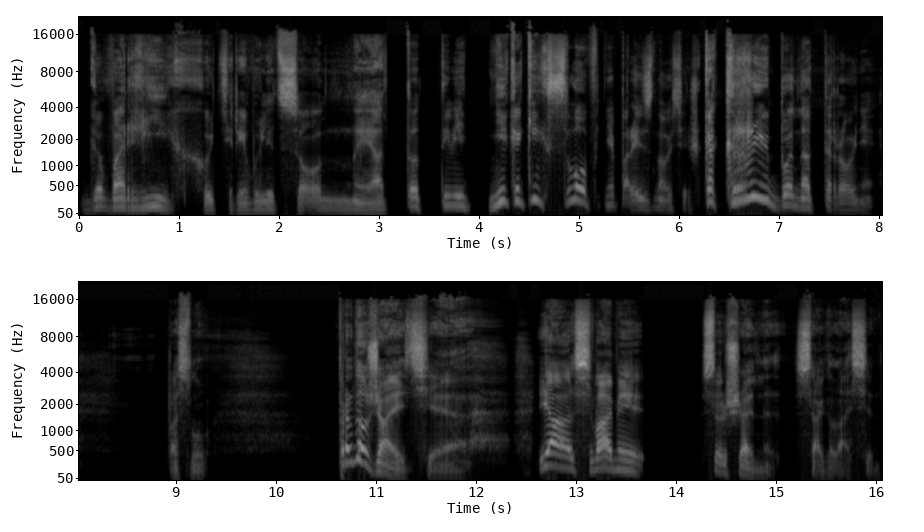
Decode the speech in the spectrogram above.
говори хоть революционные, а то ты ведь никаких слов не произносишь, как рыба на троне. Послу. Продолжайте. Я с вами совершенно согласен.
